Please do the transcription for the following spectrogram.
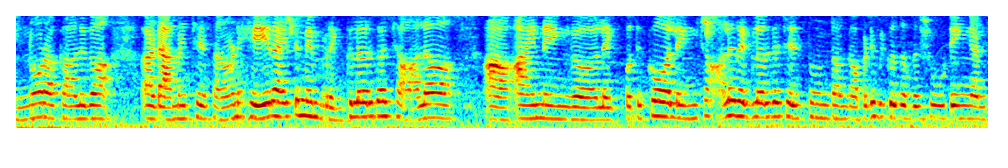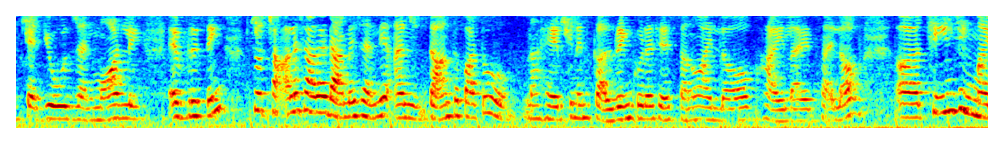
ఎన్నో రకాలుగా uh, డ్యామేజ్ చేశాను. అండ్ హెయిర్ అయితే మేము రెగ్యులర్గా చాలా uh, ఐనింగ్ లేకపోతే కర్లింగ్ చాలా రెగ్యులర్గా చేస్తూ ఉంటాం కాబట్టి because of the shooting and schedules and modelling everything so చాలా చాలా డ్యామేజ్ అయింది. అండ్ దాంతోపాటు నా హెయిర్కి నేను కలరింగ్ కూడా చేస్తాను. I love highlights I love changing my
